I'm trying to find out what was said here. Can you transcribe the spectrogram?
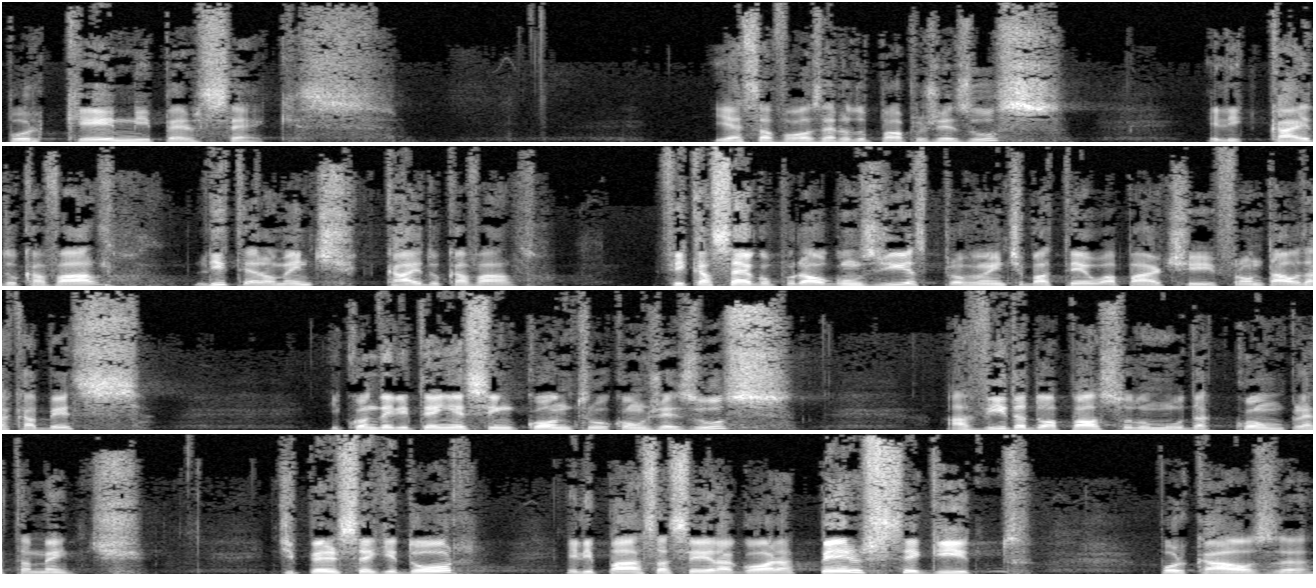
por que me persegues? E essa voz era do próprio Jesus. Ele cai do cavalo, literalmente cai do cavalo, fica cego por alguns dias, provavelmente bateu a parte frontal da cabeça. E quando ele tem esse encontro com Jesus, a vida do apóstolo muda completamente. De perseguidor, ele passa a ser agora perseguido por causa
